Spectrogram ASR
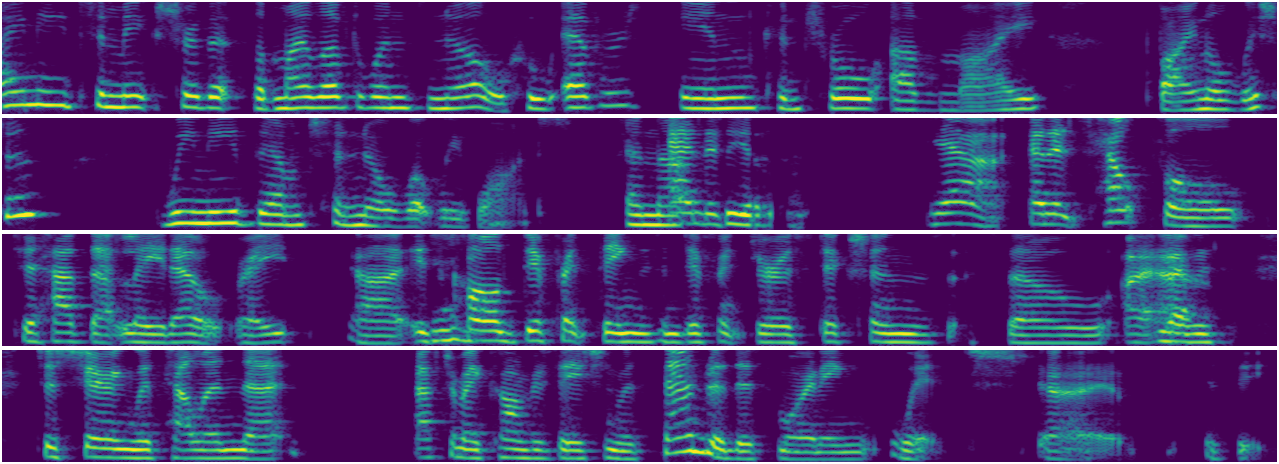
I need to make sure that the, my loved ones know whoever's in control of my final wishes, we need them to know what we want. And that's and the other. Yeah. And it's helpful to have that laid out, right? Uh, it's yeah. called different things in different jurisdictions. So I, yeah. I was just sharing with Helen that after my conversation with Sandra this morning, which uh, is the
